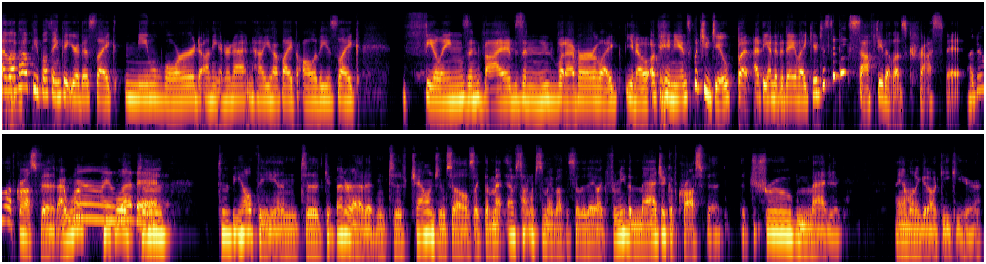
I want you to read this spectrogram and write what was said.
I love how people think that you're this like meme lord on the internet and how you have like all of these like feelings and vibes and whatever, like, you know, opinions, which you do. But at the end of the day, like, you're just a big softy that loves CrossFit. I do love CrossFit. I want no, people I to, it. To be healthy and to get better at it and to challenge themselves. Like, the, ma- I was talking to somebody about this the other day. Like, for me, the magic of CrossFit, the true magic, I am going to get all geeky here,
